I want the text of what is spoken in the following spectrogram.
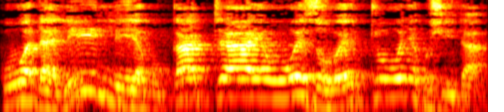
kuwa dalili ya kukata ya uwezo wetu wenye kushinda.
